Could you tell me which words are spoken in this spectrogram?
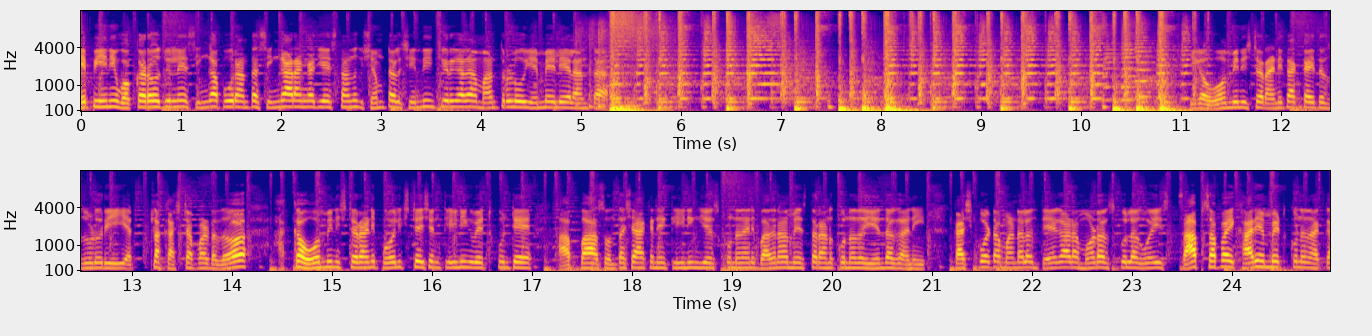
ఏపీని ఒక్క రోజులనే సింగపూర్ అంతా సింగారంగా చేసేందుకు చెమటలు చిందించారు కదా మంత్రులు ఎమ్మెల్యేలంతా. ఇక ఇక హోమ్ మినిస్టర్ అనితక్క అయితే చూడురి ఎట్లా కష్టపడదో అక్క హోమ్ మినిస్టర్ అని పోలీస్ స్టేషన్ క్లీనింగ్ పెట్టుకుంటే అబ్బా సొంత శాఖనే క్లీనింగ్ చేసుకున్నదని బదనాం వేస్తారు అనుకున్నదో ఏందో కానీ కష్కోట మండలం తేగాడ మోడల్ స్కూల్లో పోయి సాఫ్ సఫాయి కార్యం పెట్టుకున్నది అక్క.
